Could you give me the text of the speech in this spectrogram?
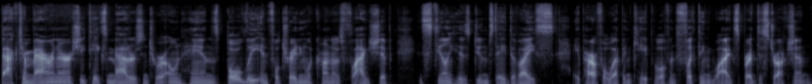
Back to Mariner, she takes matters into her own hands, boldly infiltrating Locarno's flagship and stealing his doomsday device, a powerful weapon capable of inflicting widespread destruction.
